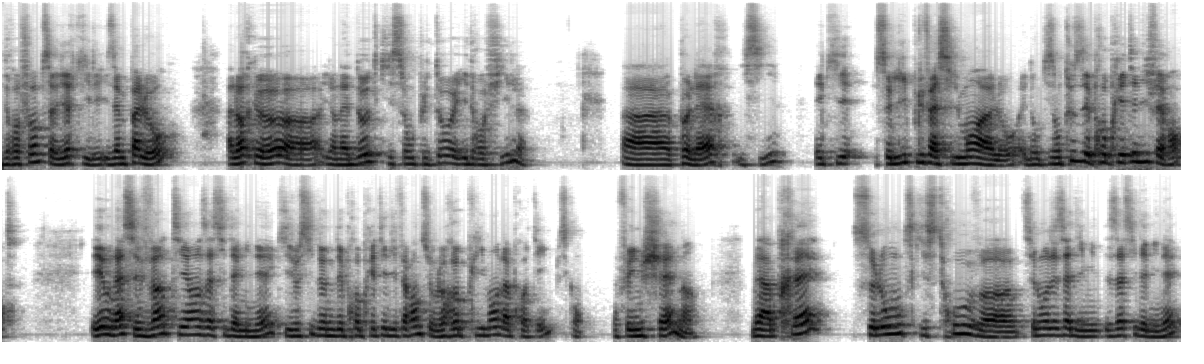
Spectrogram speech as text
Hydrophobe, ça veut dire qu'ils n'aiment pas l'eau. alors qu'il euh, y en a d'autres qui sont plutôt hydrophiles, euh, polaires ici, et qui se lient plus facilement à l'eau. Et donc ils ont tous des propriétés différentes. Et on a ces 21 acides aminés qui aussi donnent des propriétés différentes sur le repliement de la protéine, puisqu'on fait une chaîne. Mais après, selon ce qui se trouve, euh, selon les acides aminés,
